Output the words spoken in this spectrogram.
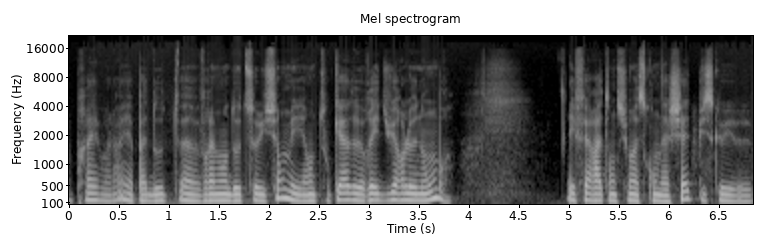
après, voilà, il n'y a pas euh, vraiment d'autres solutions, mais en tout cas de réduire le nombre et faire attention à ce qu'on achète, puisque euh,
